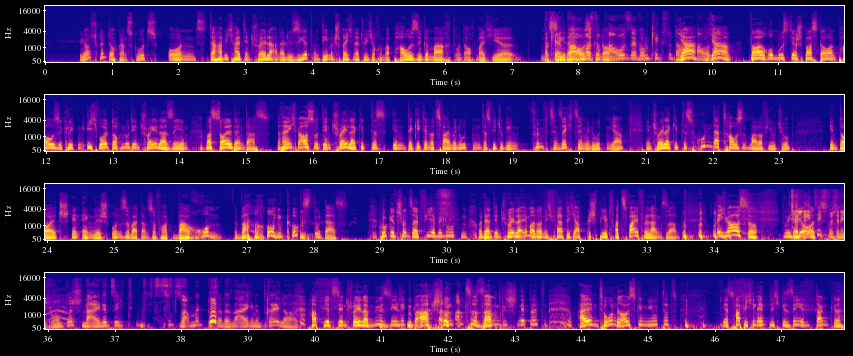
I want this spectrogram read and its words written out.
Ja, es klingt auch ganz gut. Und da habe ich halt den Trailer analysiert und dementsprechend natürlich auch immer Pause gemacht und auch mal hier eine okay, Szene warum rausgenommen. Hast du Pause? Warum klickst du da ja, Pause? Ja, warum muss der Spaß dauernd Pause klicken? Ich wollte doch nur den Trailer sehen. Was soll denn das? Dann denke ich mir auch so, den Trailer gibt es in, der geht ja nur zwei Minuten. Das Video ging 15, 16 Minuten, ja. Den Trailer gibt es 100.000 Mal auf YouTube. In Deutsch, in Englisch und so weiter und so fort. Warum? Warum guckst du das? Guck jetzt schon seit vier Minuten und er hat den Trailer immer noch nicht fertig abgespielt, verzweifel langsam. Denke ich mir auch so, du Idiot. Der lädt sich wahrscheinlich runter, schneidet sich zusammen, bis er den eigenen Trailer hat. Hab jetzt den Trailer mühselig über acht Stunden zusammengeschnippelt, allen Ton rausgemutet. Jetzt hab ich ihn endlich gesehen, danke.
